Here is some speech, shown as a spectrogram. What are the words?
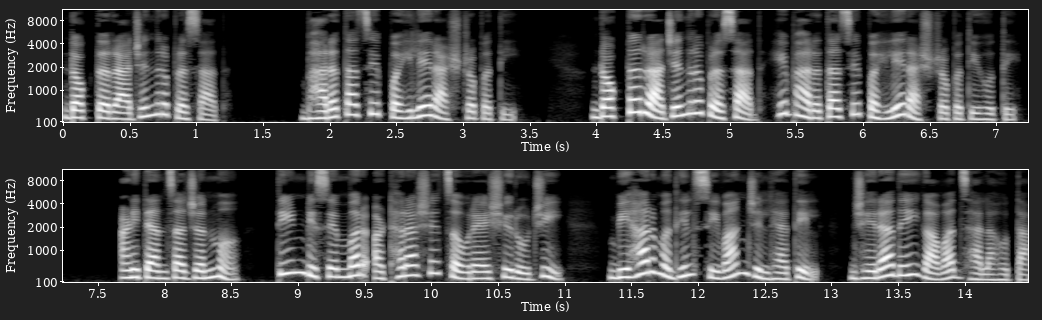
डॉक्टर राजेंद्र प्रसाद भारताचे पहिले राष्ट्रपती. डॉक्टर राजेंद्र प्रसाद हे भारताचे पहिले राष्ट्रपती होते आणि त्यांचा जन्म तीन डिसेंबर अठराशे चौऱ्याऐंशी रोजी बिहारमधील सिवान जिल्ह्यातील झेरादेई गावात झाला होता.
